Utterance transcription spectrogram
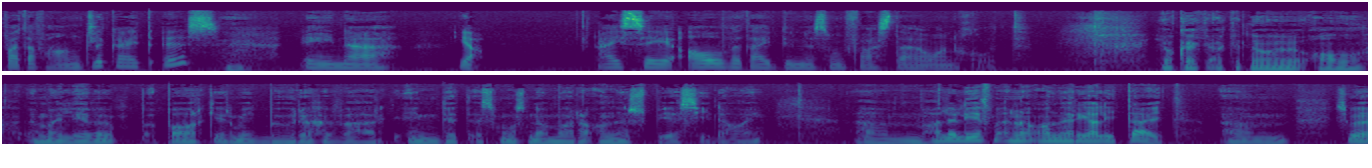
wat afhanklikheid is Hm. en uh hy sê al wat hy doen is om vas te hou aan God. Ja kyk, ek het nou al in my lewe 'n paar keer met boere gewerk en dit is mos nou maar 'n ander spesies daai. Ehm um, hulle leef in 'n ander realiteit. Ehm um, so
